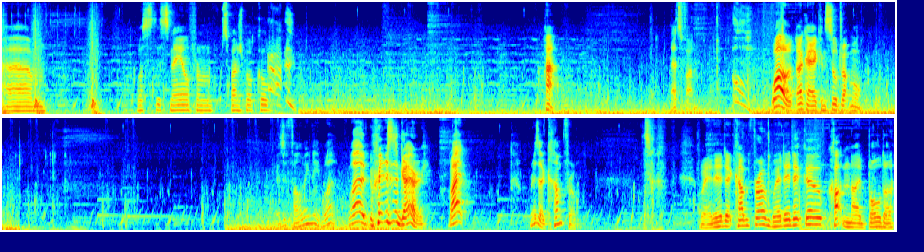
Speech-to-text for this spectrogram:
um... What's the snail from SpongeBob called? Huh. That's fun. Whoa! Okay, I can still drop more. Following me? What? What? Where does it go? What? Where does it come from? Where did it come from? Where did it go? Cotton-eyed boulder.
